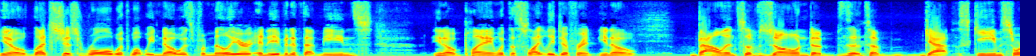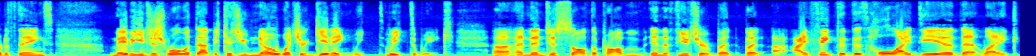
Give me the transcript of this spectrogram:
you know, let's just roll with what we know is familiar. And even if that means, you know, playing with a slightly different, you know, balance of zone to, to, to gap scheme sort of things, maybe you just roll with that because you know what you're getting week week to week, uh, and then just solve the problem in the future. But but I think that this whole idea that like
